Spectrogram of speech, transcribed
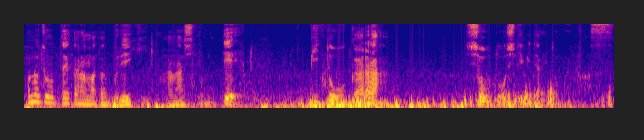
この状態からまたブレーキ離してみて、微灯から消灯してみたいと思います。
